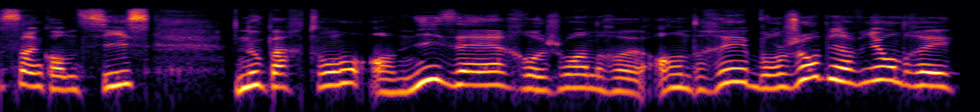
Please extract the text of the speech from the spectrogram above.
056. Nous partons en Isère rejoindre André. Bonjour, bienvenue André.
